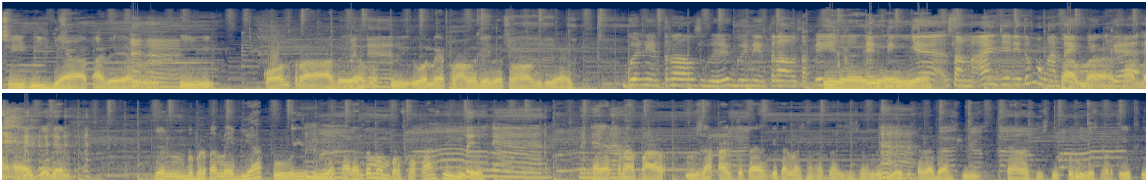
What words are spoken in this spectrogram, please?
si bijak ada yang Mm-mm. si kontra ada yang si wah, netral ada yang netral gitu kan gue netral sebenarnya gue netral tapi Iya, iya, endingnya sama aja dia tuh mau ngatain sama juga. sama aja dan dan beberapa media pun juga Mm-mm. kadang tuh memprovokasi gitu bener bener kayak banget. kenapa misalkan kita kita nggak salah bahas sosial media Uh-uh. kita nggak bahas di televisi pun juga seperti itu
